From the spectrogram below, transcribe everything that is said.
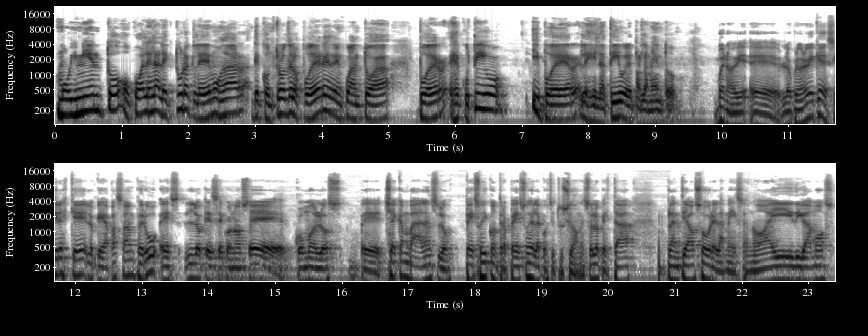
movimiento o cuál es la lectura que le debemos dar de control de los poderes en cuanto a poder ejecutivo y poder legislativo y del parlamento? Bueno, eh, eh, lo primero que hay que decir es que lo que ha pasado en Perú es lo que se conoce como los eh, check and balance, los pesos y contrapesos de la Constitución. Eso es lo que está planteado sobre la mesa. No hay, digamos,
